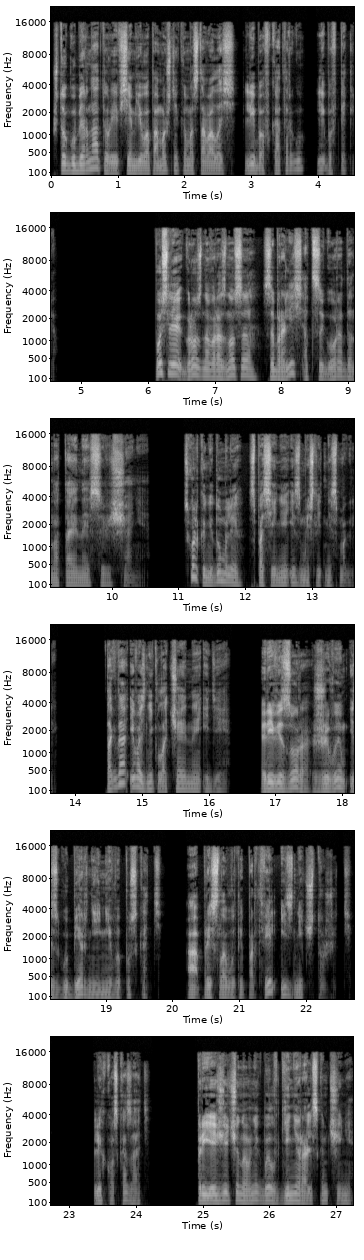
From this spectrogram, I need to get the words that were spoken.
что губернатору и всем его помощникам оставалось либо в каторгу, либо в петлю. После грозного разноса собрались отцы города на тайное совещание. Сколько ни думали, спасения измыслить не смогли. Тогда и возникла отчаянная идея. Ревизора живым из губернии не выпускать, а пресловутый портфель изничтожить. Легко сказать. Приезжий чиновник был в генеральском чине,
